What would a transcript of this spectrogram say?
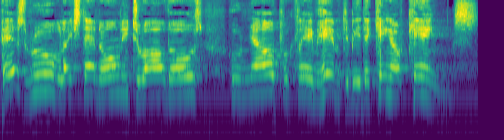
His rule will extend only to all those who now proclaim him to be the King of Kings.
